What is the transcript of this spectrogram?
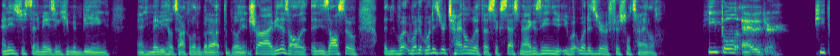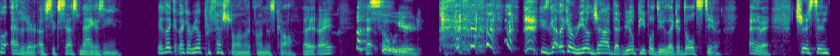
and he's just an amazing human being. And maybe he'll talk a little bit about the Brilliant Tribe. He does all. And he's also. And what what, what is your title with a Success Magazine? You, what is your official title? People editor. People editor of Success Magazine like like a real professional on, on this call, right? Right? That's so weird. He's got like a real job that real people do, like adults do. Anyway, Tristan,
